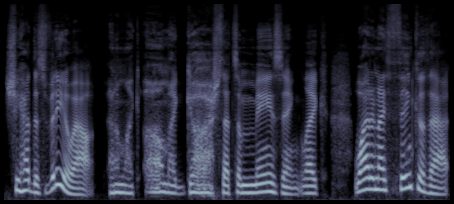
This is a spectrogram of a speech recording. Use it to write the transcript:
She had this video out, and I'm like, oh my gosh, that's amazing. Like, why didn't I think of that?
